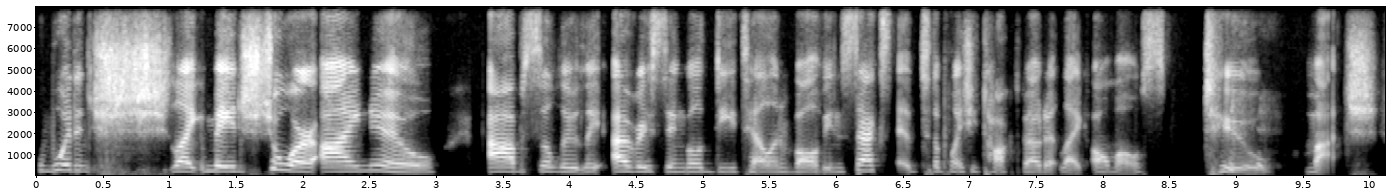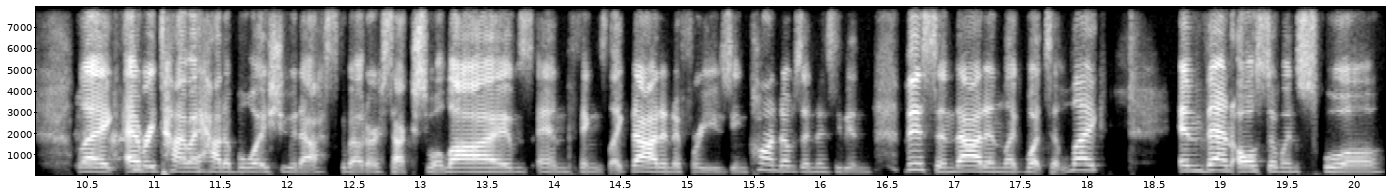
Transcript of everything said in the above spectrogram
wouldn't sh- like made sure I knew absolutely every single detail involving sex eh, to the point she talked about it like almost too much. Like every time I had a boy, she would ask about our sexual lives and things like that. And if we're using condoms and has even this and that, and like what's it like. And then also in school,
